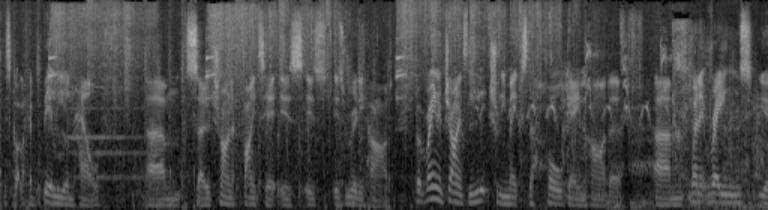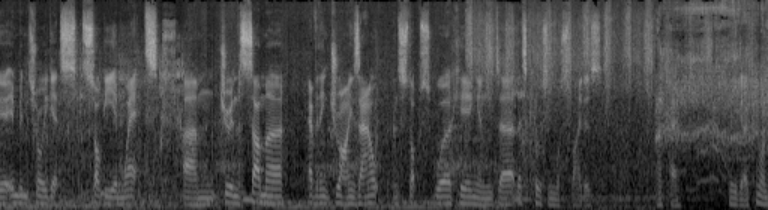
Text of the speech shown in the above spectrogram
It's got like a billion health. Um, so trying to fight it is, is is really hard. But Reign of Giants literally makes the whole game harder. Um, when it rains, your inventory gets soggy and wet. Um, during the summer, everything dries out and stops working. And uh, let's kill some more spiders. Okay, here we go. Come on,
